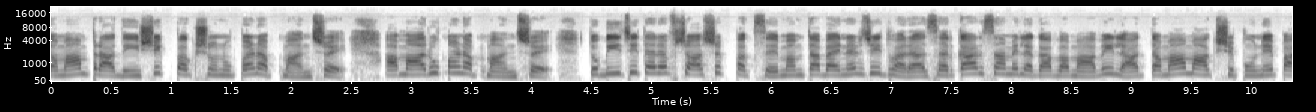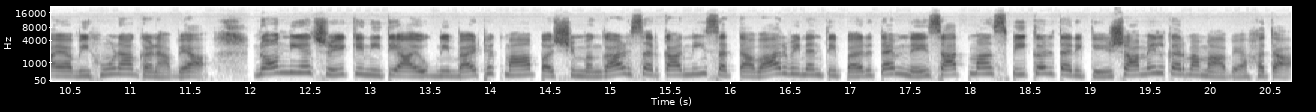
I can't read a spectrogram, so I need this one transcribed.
તમામ પ્રાદેશિક પક્ષોનું પણ અપમાન છે. આ મારું પણ અપમાન છે. તો બીજી તરફ શાસક પક્ષે મમતા બેનર્જી દ્વારા સરકાર સામે લગાવવામાં આવેલા તમામ આક્ષેપોને પાયાવિહોણા ગણાવ્યા. નોંધનીય છે કે નીતિ આયોગની બેઠકમાં પશ્ચિમ બંગાળ સરકારની સત્તાવાર વિનંતી પર તેમને સાતમા સ્પીકર તરીકે સામેલ કરવામાં આવ્યા હતા.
